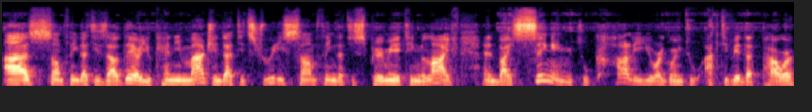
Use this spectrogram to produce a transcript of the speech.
as something that is out there. You can imagine that it's really something that is permeating life. And by singing to Kali, you are going to activate that power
